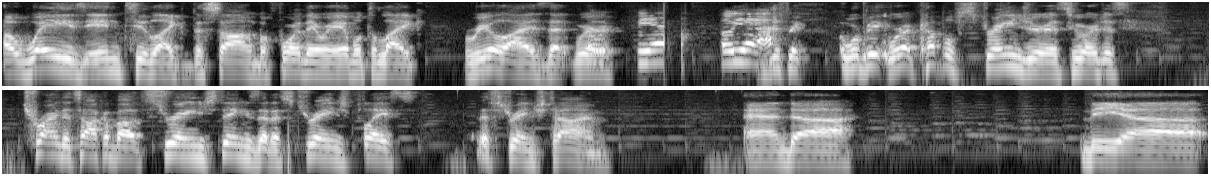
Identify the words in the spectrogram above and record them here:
a ways into like the song before they were able to like realize that we're Oh, yeah. Oh, yeah. just like we're be, we're a couple of strangers who are just trying to talk about strange things at a strange place at a strange time and uh the uh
